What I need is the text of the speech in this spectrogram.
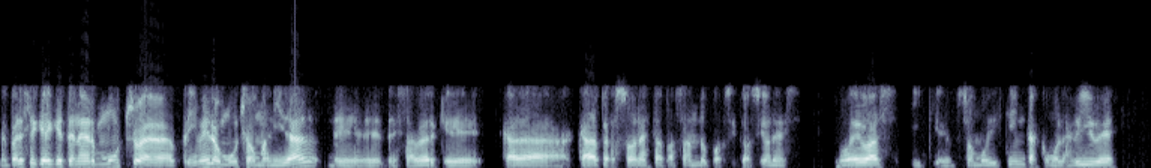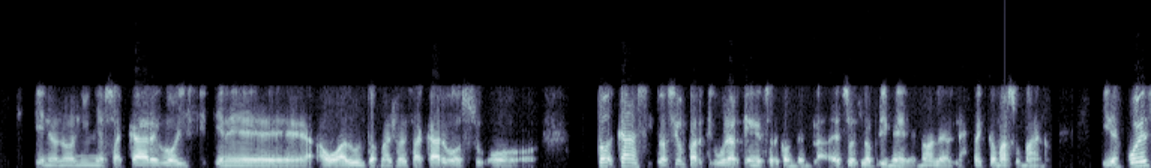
me parece que hay que tener mucho, primero mucha humanidad de, saber que cada, cada persona está pasando por situaciones nuevas y que son muy distintas, como las vive, si tiene o no niños a cargo y si tiene o adultos mayores a cargo o cada situación particular tiene que ser contemplada. Eso es lo primero, ¿no? el, aspecto más humano. Y después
